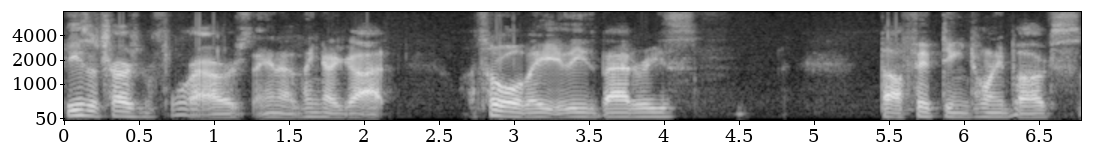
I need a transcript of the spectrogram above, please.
These are charging four hours, and I think I got a total of eight of these batteries. About 15, 20 bucks.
